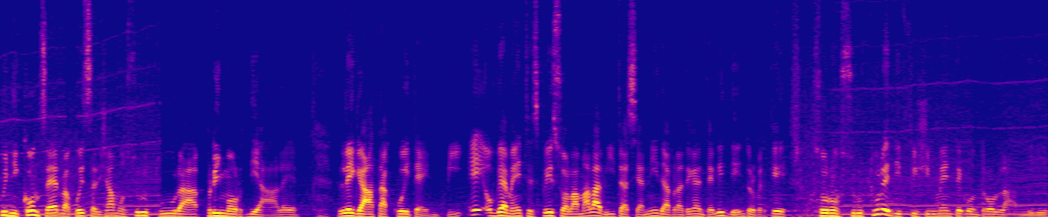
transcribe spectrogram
quindi conserva questa diciamo struttura primordiale legata a quei tempi. E ovviamente spesso la malavita si annida praticamente lì dentro perché sono strutture difficilmente controllabili.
